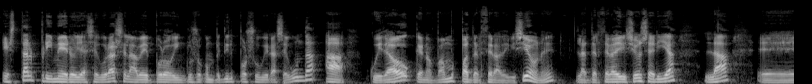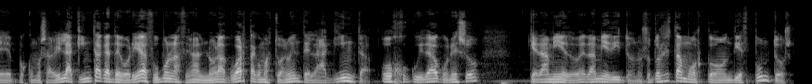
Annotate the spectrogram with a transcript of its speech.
estar primero y asegurarse la B Pro, incluso competir por subir a segunda, a cuidado que nos vamos para tercera división. ¿eh? La tercera división sería la, eh, pues como sabéis, la quinta categoría del fútbol nacional, no la cuarta como actualmente, la quinta. Ojo, cuidado con eso, que da miedo, ¿eh? da miedito. Nosotros estamos con 10 puntos.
